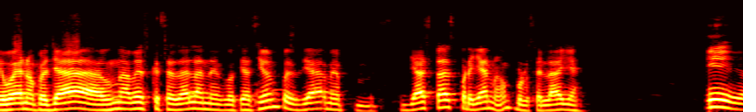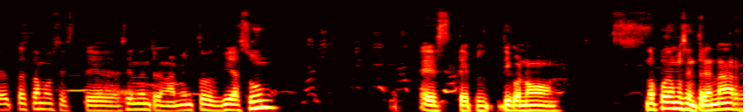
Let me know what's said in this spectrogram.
Y bueno, pues ya una vez que se da la negociación, pues ya me, ya estás por allá, ¿no? Por Celaya. Sí, estamos este, haciendo entrenamientos vía Zoom. Este, pues digo, no, no podemos entrenar.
